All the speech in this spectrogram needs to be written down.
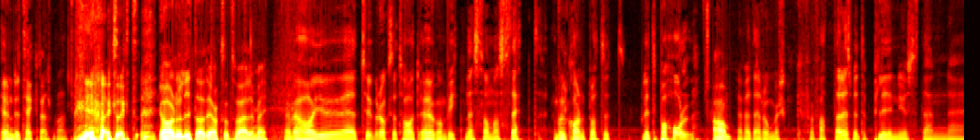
undertecknat man. ja, exakt. Jag har nog lite av det också tyvärr i mig. Men vi har ju eh, tur också att ha ett ögonvittne som har sett vulkanutbrottet lite på håll. Ja. Därför att en romersk författare som heter Plinius den uh,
